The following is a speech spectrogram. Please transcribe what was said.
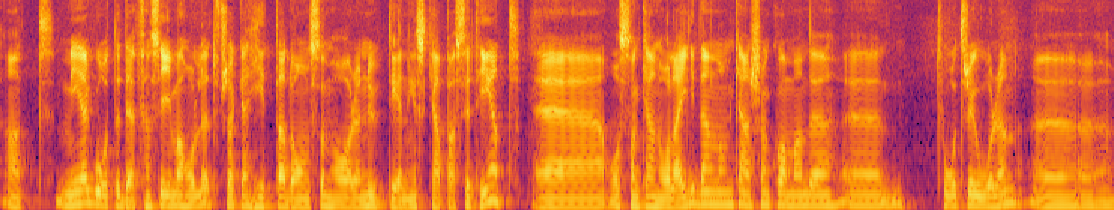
att mer gå till defensiva hållet. Försöka hitta de som har en utdelningskapacitet eh, och som kan hålla i den de kanske de kommande eh, två, tre åren. Eh,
